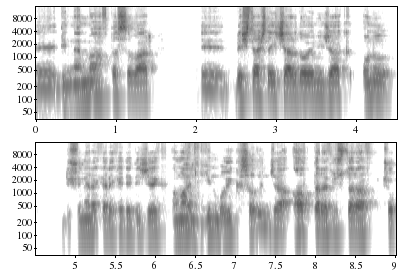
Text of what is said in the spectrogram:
e, dinlenme haftası var. E, Beşiktaş da içeride oynayacak. Onu düşünerek hareket edecek. Ama ligin boyu kısalınca alt taraf üst taraf çok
